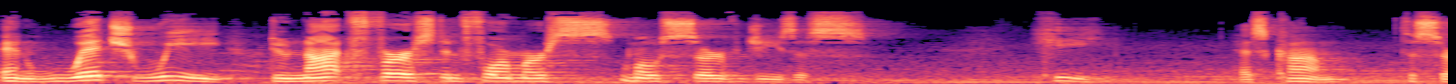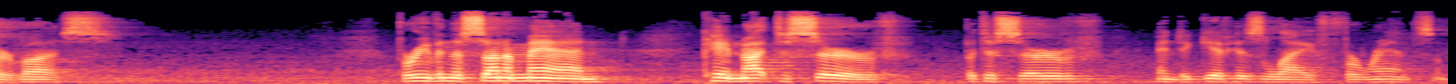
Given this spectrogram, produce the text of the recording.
in which we do not first and foremost serve Jesus. He has come to serve us. For even the Son of Man came not to serve, but to serve and to give his life for ransom,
